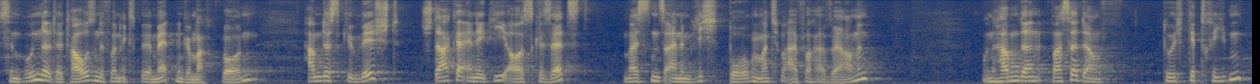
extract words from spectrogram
Es sind hunderte, tausende von Experimenten gemacht worden, haben das gemischt starker Energie ausgesetzt, meistens einem Lichtbogen, manchmal einfach erwärmen, und haben dann Wasserdampf durchgetrieben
